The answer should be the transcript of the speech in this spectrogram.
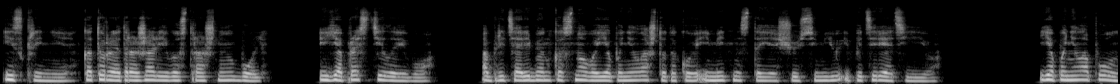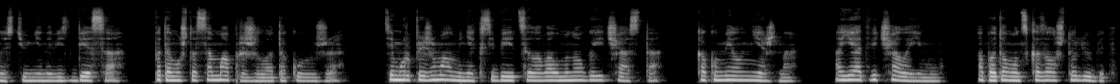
искренние, которые отражали его страшную боль. И я простила его. Обретя ребенка снова, я поняла, что такое иметь настоящую семью и потерять ее. Я поняла полностью ненависть беса, потому что сама прожила такую же. Тимур прижимал меня к себе и целовал много и часто, как умел нежно, а я отвечала ему, а потом он сказал, что любит,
